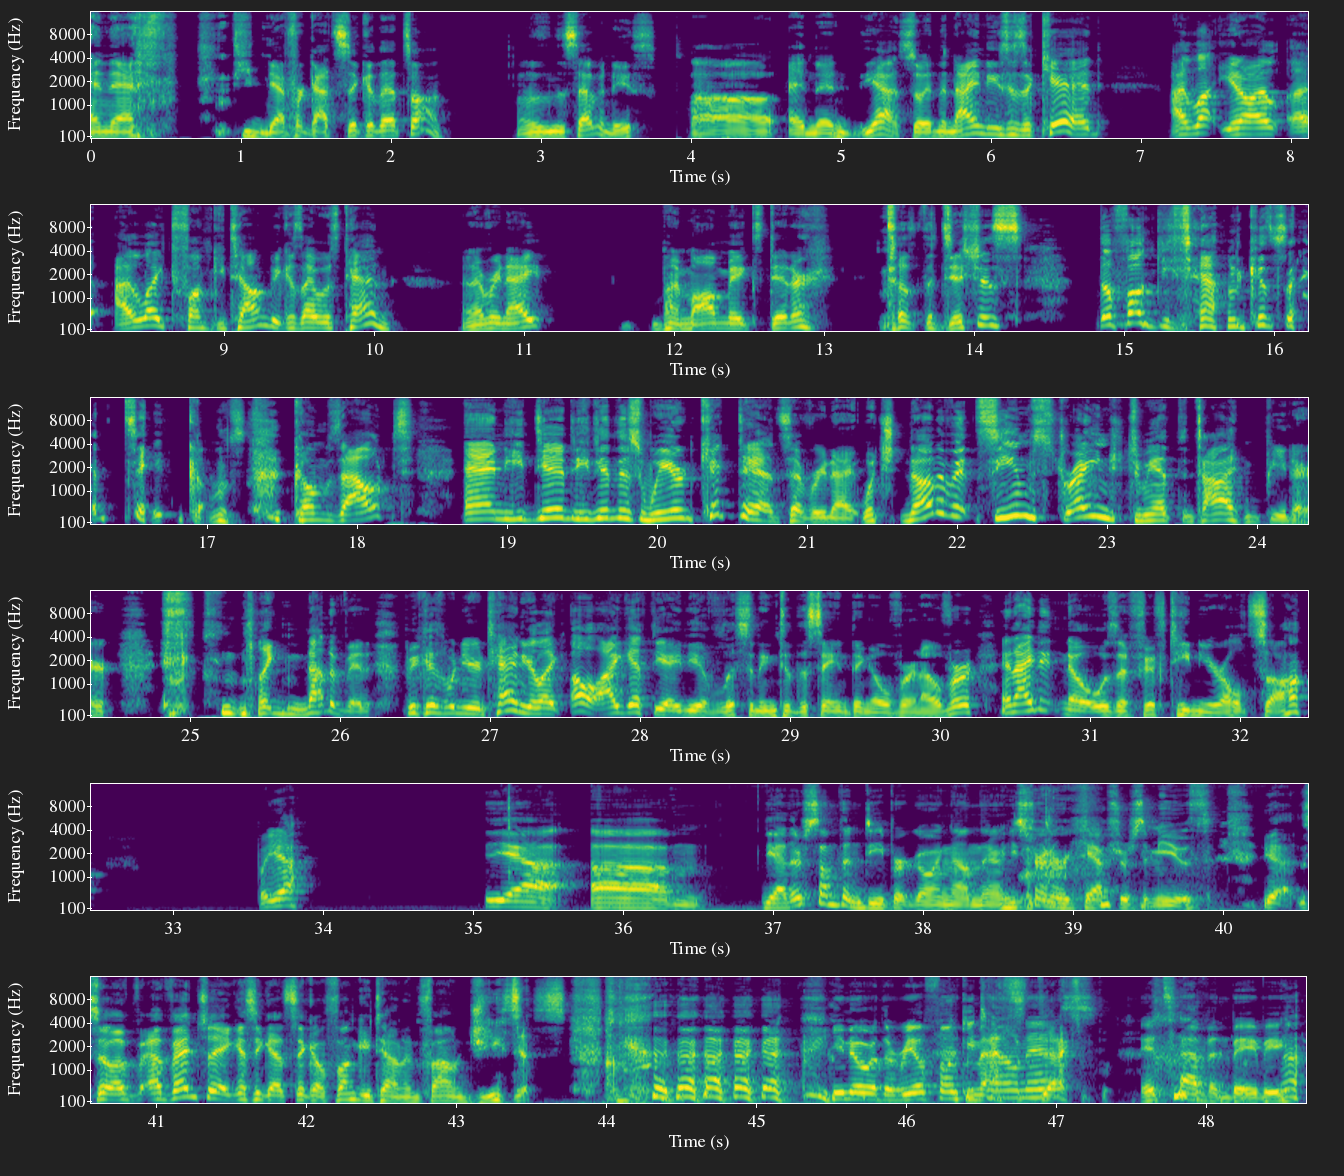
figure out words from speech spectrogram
And then he never got sick of that song. Was in the seventies. Uh and then yeah, so in the nineties as a kid, I like you know, I, I liked Funky Town because I was ten. And every night my mom makes dinner, does the dishes, the Funky Town cassette tape comes comes out, and he did he did this weird kick dance every night, which none of it seemed strange to me at the time, Peter. like none of it, because when you're ten, you're like, oh, I get the idea of listening to the same thing over and over, and I didn't know it was a 15 year old song. But yeah, Yeah, um, yeah. There's something deeper going on there. He's trying to recapture some youth. yeah. So eventually, I guess he got sick of Funky Town and found Jesus. you know where the real funky That's- town is? that's- It's heaven, baby.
